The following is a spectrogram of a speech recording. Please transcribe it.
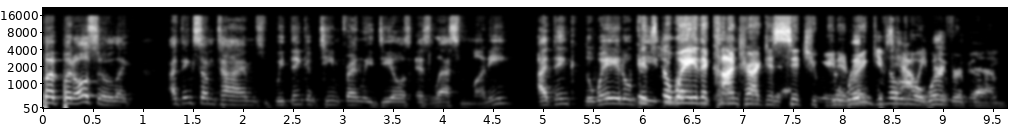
But but also like I think sometimes we think of team friendly deals as less money. I think the way it'll be it's the, the way, way, the contract is yeah, situated, right? Gives how he work with them.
